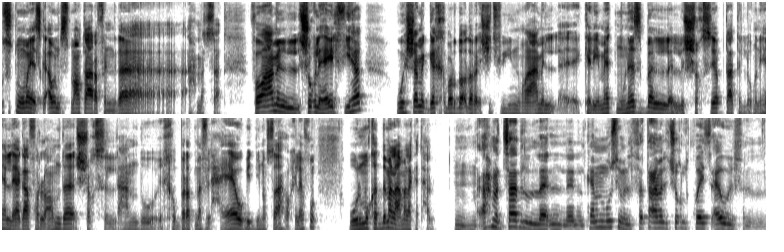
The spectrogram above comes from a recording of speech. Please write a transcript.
وصوت مميز. أول ما تسمعه تعرف إن ده أحمد سعد. فهو عامل شغل هايل فيها. وهشام الجخ برضه أقدر أشيد فيه إن هو عامل آه، كلمات مناسبة لل- للشخصية بتاعت الأغنية اللي هي جعفر العمدة الشخص اللي عنده خبرات ما في الحياة وبيدي نصائح وخلافه والمقدمة اللي عملها كانت حلوة مم. أحمد سعد ال- ال- الكام موسم اللي فات عامل شغل كويس قوي في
